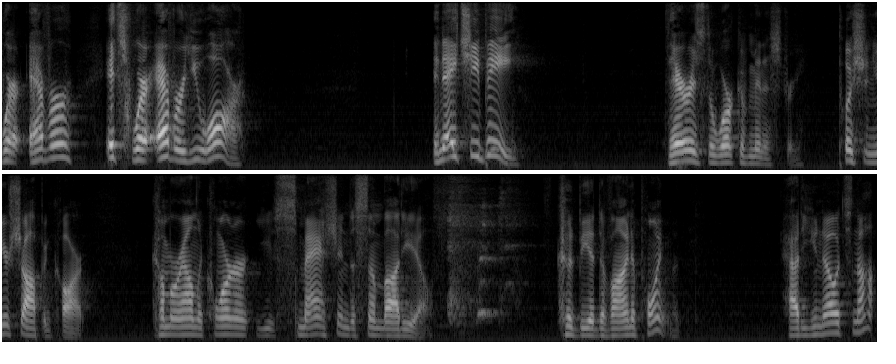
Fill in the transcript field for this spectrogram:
wherever, it's wherever you are. In HEB, there is the work of ministry, pushing your shopping cart, come around the corner, you smash into somebody else. Could be a divine appointment. How do you know it's not?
